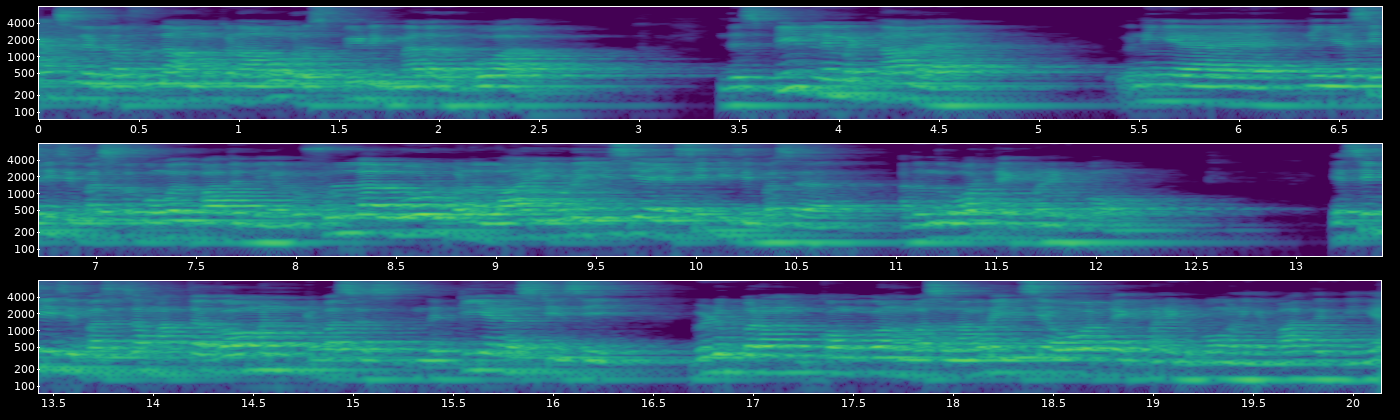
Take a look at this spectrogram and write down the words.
ஆக்சிலேட்டரை ஃபுல்லாக அமுக்கினாலும் ஒரு ஸ்பீடுக்கு மேலே அது போகாது. இந்த ஸ்பீட் லிமிட்னால நீங்கள் நீங்கள் எஸ்சிடிசி பஸ்ஸில் போகும்போது பார்த்துருப்பீங்க. ஃபுல்லாக லோடு பண்ண லாரி கூட ஈஸியாக எஸ்சிடிசி பஸ்ஸை அது வந்து ஓவர்டேக் பண்ணிட்டு போகும். எஸ்சிடிசி பஸ்ஸஸாக மற்ற கவர்மெண்ட் பஸ்ஸஸ் இந்த டிஎன்எஸ்டிசி விழுப்புரம் கும்பகோணம் பஸ்ஸெல்லாம் கூட ஈஸியாக ஓவர்டேக் பண்ணிட்டு போவோம் நீங்கள் பார்த்துருப்பீங்க.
